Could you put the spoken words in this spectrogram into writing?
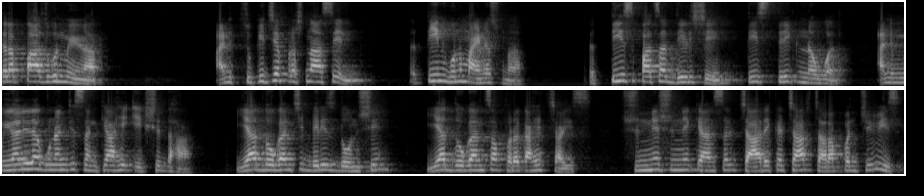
त्याला पाच गुण मिळणार. आणि चुकीचे प्रश्न असेल तर तीन गुण मायनस होणार. तर तीस पाचा दीडशे तीस त्रिक नव्वद आणि मिळालेल्या गुणांची संख्या आहे एकशे दहा. या दोघांची बेरीज दोनशे या दोघांचा फरक आहे चाळीस. शून्य शून्य कॅन्सल चार एक चार चार पंचवीस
